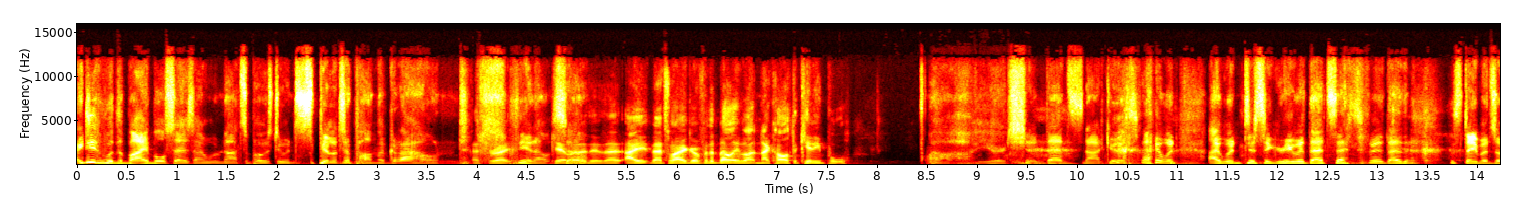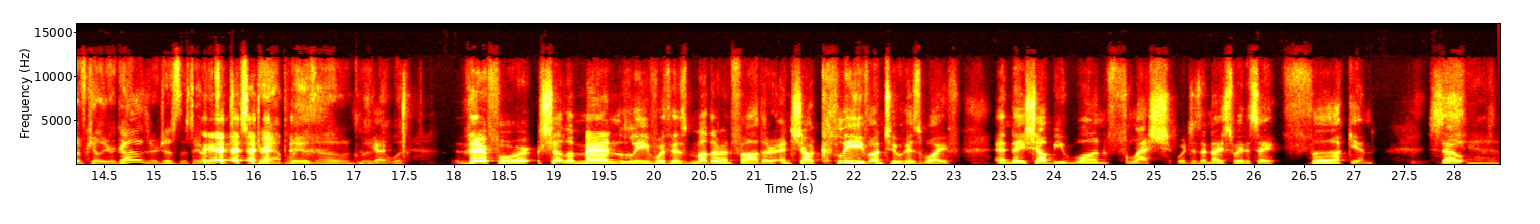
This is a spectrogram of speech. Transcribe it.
I did what the Bible says I'm not supposed to, and spill it upon the ground. That's right. You know, Can't so let it do that. I that's why I go for the belly button. I call it the kiddie pool. oh, you're that's not good. I would I would disagree with that sentiment. That, the statements of kill your gods or just the statements of Jesse Draham, please. No, include Okay. that. Therefore shall a man leave with his mother and father, and shall cleave unto his wife, and they shall be one flesh, which is a nice way to say fucking. So Yeah.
